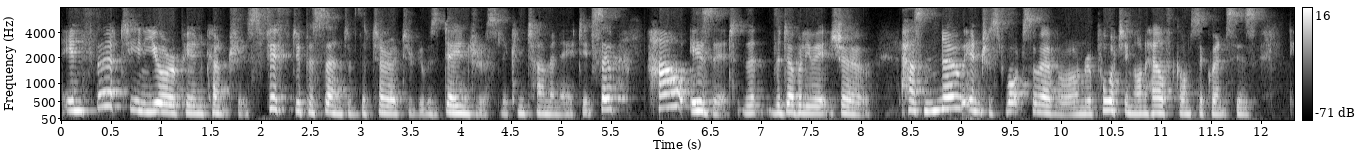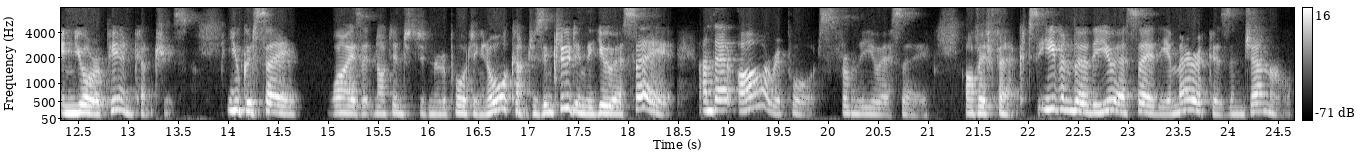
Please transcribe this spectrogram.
In 13 European countries, 50% of the territory was dangerously contaminated. So, how is it that the WHO has no interest whatsoever on reporting on health consequences in European countries. You could say, why is it not interested in reporting in all countries, including the USA? And there are reports from the USA of effects, even though the USA, the Americas in general,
